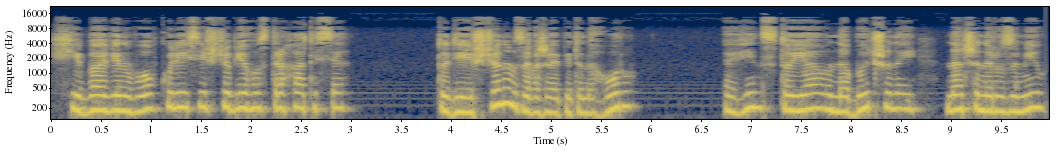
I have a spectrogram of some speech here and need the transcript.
Хіба він вовк у лісі, щоб його страхатися? Тоді що нам заважає піти нагору? Він стояв набичений, наче не розумів.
